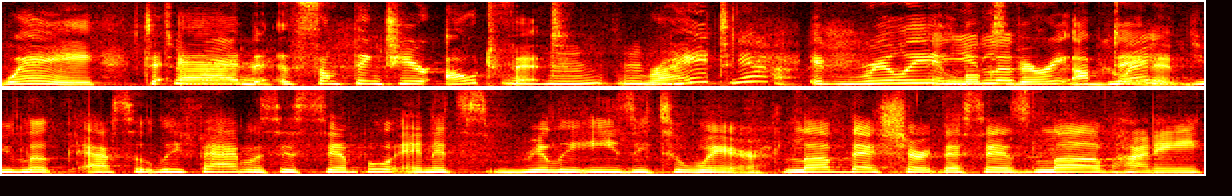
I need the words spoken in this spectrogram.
way to, to add wear. something to your outfit, mm -hmm. right? Yeah. It really and looks look very updated. Great. You look absolutely fabulous. It's simple and it's really easy to wear. Love that shirt that says love, honey.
